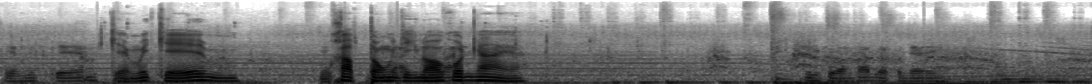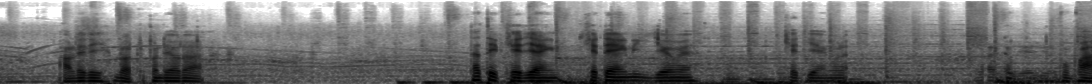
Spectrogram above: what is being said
เกมไม่เกม เกมไม่เกมผมขับตรงยิงล้อโคตรง่ายอะมีสวนก็เดือดคนเดียวเอง เอาเลยดิโหลดคนเดียวด้วยถ้าติดเคสแดงเคสแดงนี่เยอะไหมเคสแดงไปแล้วน่าจะเยอะอยู่ผมพา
